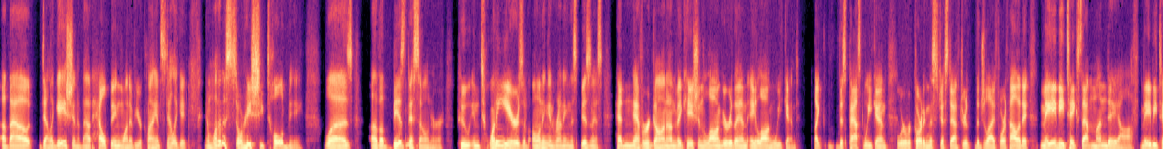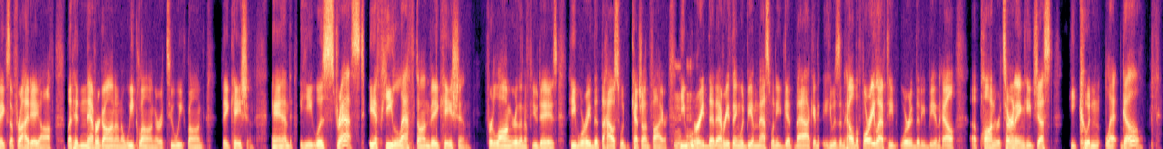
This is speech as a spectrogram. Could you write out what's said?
about delegation, about helping one of your clients delegate. And one of the stories she told me was of a business owner who, in 20 years of owning and running this business, had never gone on vacation longer than a long weekend. Like this past weekend, we're recording this just after the July 4th holiday. Maybe takes that Monday off, maybe takes a Friday off, but had never gone on a week long or a two week long vacation. And he was stressed if he left on vacation for longer than a few days. He worried that the house would catch on fire. Mm-hmm. He worried that everything would be a mess when he'd get back. And he was in hell before he left. He worried that he'd be in hell upon returning. He just, he couldn't let go.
